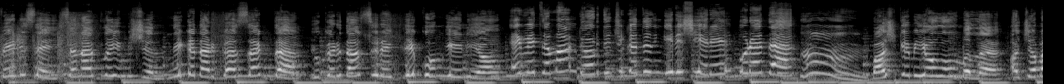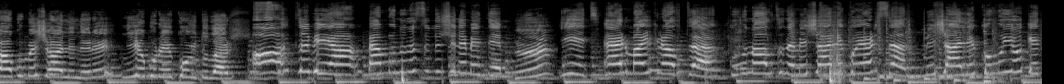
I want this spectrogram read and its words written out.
Wednesday sen haklıymışsın. Ne kadar kazsak da yukarıdan sürekli kum geliyor. Evet ama dördüncü katın giriş yeri burada. Hmm, başka bir yol olmalı. Acaba bu meşaleleri niye buraya koydular? Aa tabii ya. Ben bunu nasıl düşünemedim? Hı? Yiğit eğer Minecraft'ta kumun altına meşale koyarsan meşale kumu yok eder.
